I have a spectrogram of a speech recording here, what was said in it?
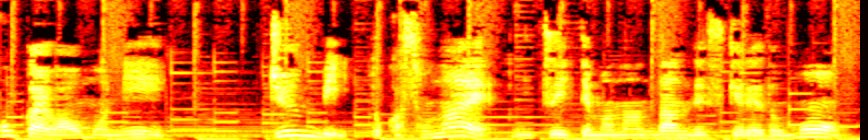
今回は主に準備とか備えについて学んだんですけれども、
